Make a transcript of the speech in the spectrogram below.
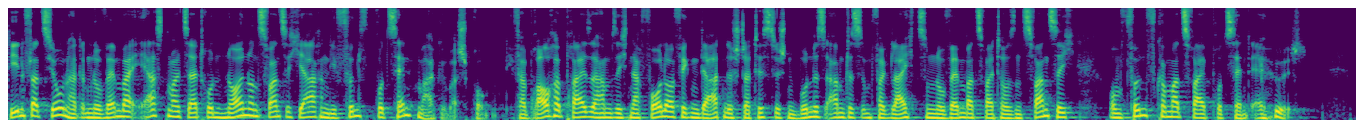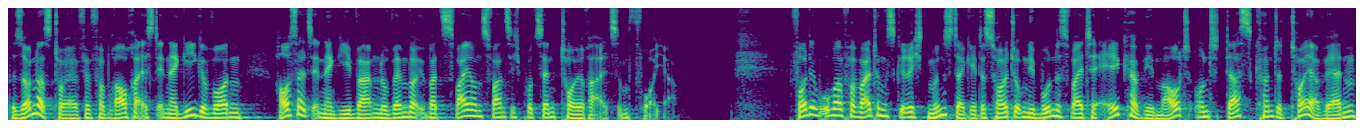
Die Inflation hat im November erstmals seit rund 29 Jahren die 5%-Marke übersprungen. Die Verbraucherpreise haben sich nach vorläufigen Daten des Statistischen Bundesamtes im Vergleich zum November 2020 um 5,2% erhöht. Besonders teuer für Verbraucher ist Energie geworden. Haushaltsenergie war im November über 22% teurer als im Vorjahr. Vor dem Oberverwaltungsgericht Münster geht es heute um die bundesweite Lkw-Maut und das könnte teuer werden.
